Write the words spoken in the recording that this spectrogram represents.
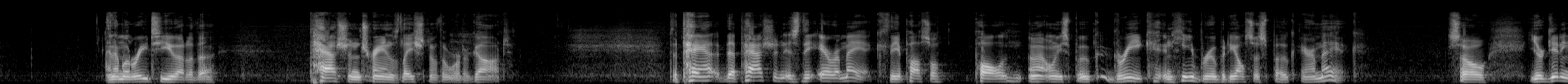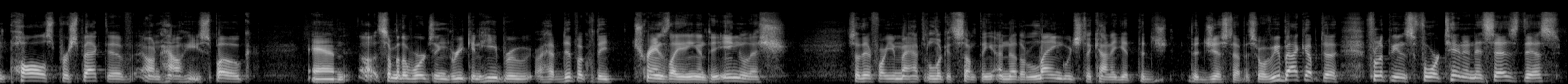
and I'm going to read to you out of the Passion translation of the Word of God. The, pa- the Passion is the Aramaic. The Apostle Paul not only spoke Greek and Hebrew, but he also spoke Aramaic. So you're getting Paul's perspective on how he spoke, and uh, some of the words in Greek and Hebrew have difficulty translating into English. So therefore, you may have to look at something another language to kind of get the, the gist of it. So if we back up to Philippians 4:10, and it says this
